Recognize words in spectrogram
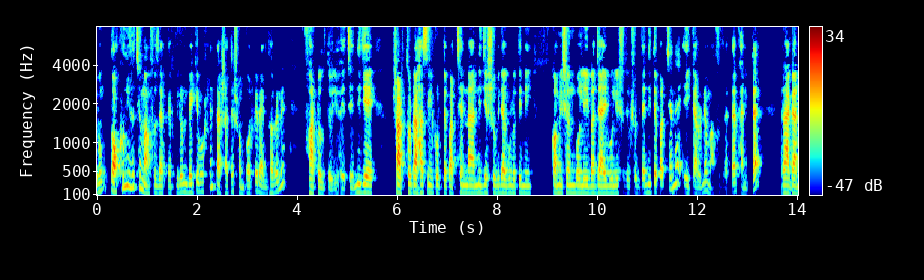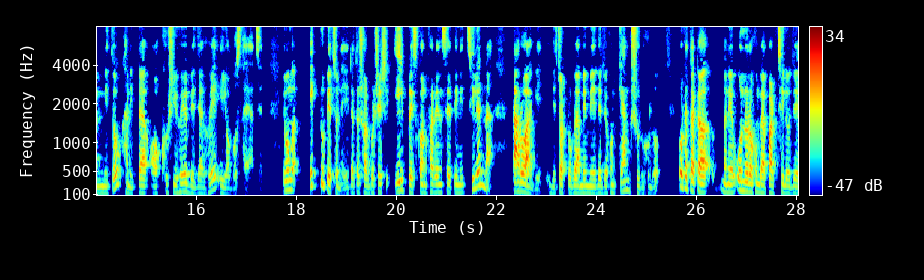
এবং তখনই হচ্ছে মাহফুজ আক্তার কিরণ বেঁকে বসলেন। তার সাথে সম্পর্কের এক ধরনের ফাটল তৈরি হয়েছে। নিজে স্বার্থটা হাসিল করতে পারছেন না, নিজের সুবিধাগুলো তিনি কমিশন বলি বা যাই বলি সুযোগ সুবিধা নিতে পারছেন না। এই কারণে মাহফুজ আক্তার খানিকটা রাগান্বিত, খানিকটা অখুশি হয়ে, বেজার হয়ে এই অবস্থায় আছেন। এবং একটু পেছনে, এটা তো সর্বশেষ, এই প্রেস কনফারেন্সে তিনি ছিলেন না, তারও আগে যে চট্টগ্রামে মেয়েদের যখন ক্যাম্প শুরু হলো, ওটা তো একটা মানে অন্যরকম ব্যাপার ছিল যে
